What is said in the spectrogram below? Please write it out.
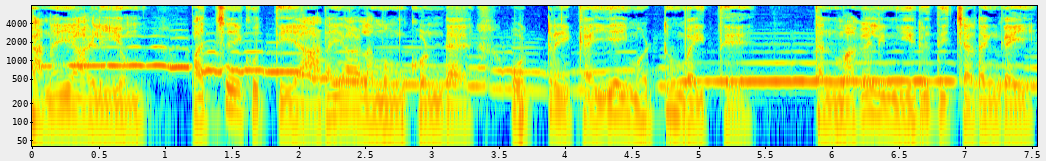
கனையாளியும் பச்சை குத்திய அடையாளமும் கொண்ட ஒற்றை கையை மட்டும் வைத்து தன் மகளின் இறுதிச் சடங்கை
